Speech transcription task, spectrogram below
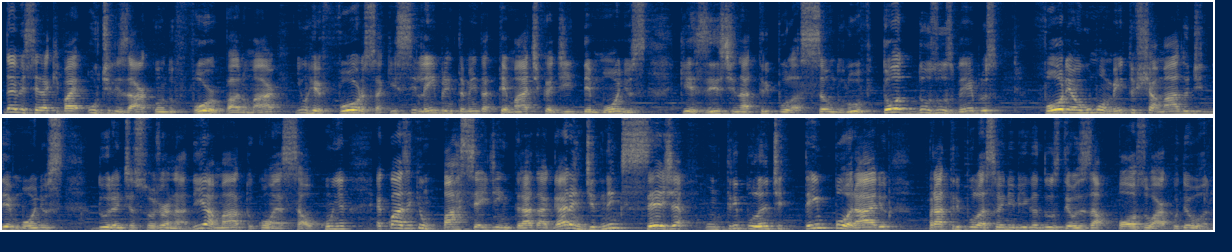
deve ser a que vai utilizar quando for para o mar. E um reforço aqui, se lembrem também da temática de demônios que existe na tripulação do Luffy. Todos os membros foram em algum momento chamado de demônios durante a sua jornada. E Yamato com essa alcunha é quase que um passe de entrada garantido. Nem que seja um tripulante temporário para a tripulação inimiga dos deuses após o arco de Wano.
